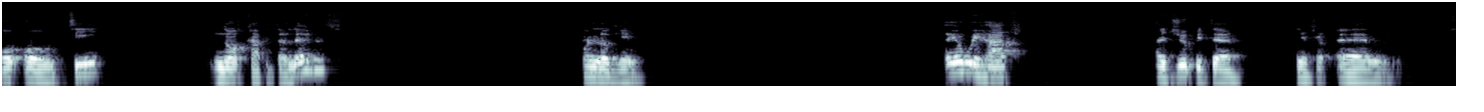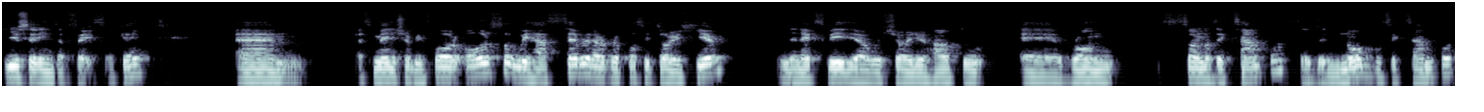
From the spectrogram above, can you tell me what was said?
O O T, no capital letters, and login. And we have a Jupyter um, user interface. Okay, um, as mentioned before, also we have several repositories here in the next video, I will show you how to uh, run some of the examples, so the notebooks example,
